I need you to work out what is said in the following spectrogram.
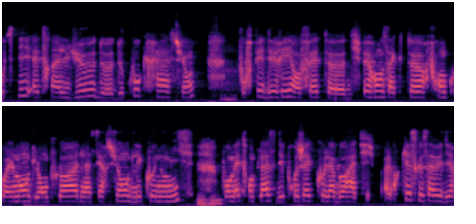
aussi être un lieu de, co-création pour fédérer en fait euh, différents acteurs franco-allemands de l'emploi, de l'insertion, de l'économie, mhm. pour mettre en place des projets collaboratifs. Alors qu'est-ce que ça veut dire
